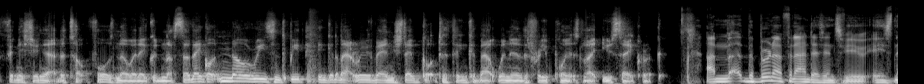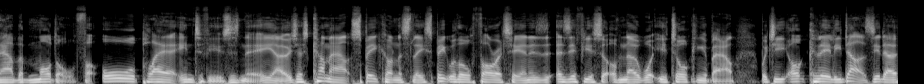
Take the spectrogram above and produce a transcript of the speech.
finishing at the top four is nowhere near good enough. So they've got no reason to be thinking about revenge. They've got to think about winning the three points, like you say, Crook. Um, the Bruno Fernandes interview is now the model for all player interviews, isn't it? You know, just come out, speak honestly, speak with authority, and as, as if you sort of know what you're talking about, which he clearly does. You know,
